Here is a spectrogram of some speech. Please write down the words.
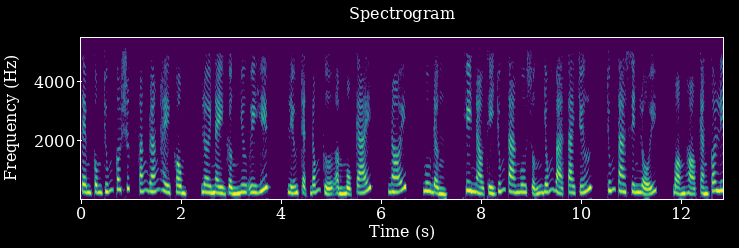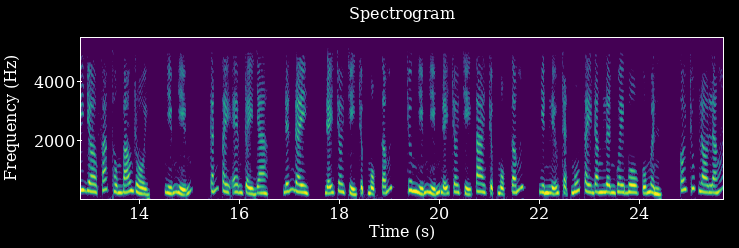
xem công chúng có sức phán đoán hay không, lời này gần như uy hiếp, liễu trạch đóng cửa ầm một cái, nói, ngu đần, khi nào thì chúng ta ngu xuẩn giống bà ta chứ, chúng ta xin lỗi, bọn họ càng có lý do phát thông báo rồi, nhiễm nhiễm, cánh tay em trầy da, đến đây, để cho chị chụp một tấm, chương nhiễm nhiễm để cho chị ta chụp một tấm, nhìn liễu trạch múa tay đăng lên Weibo của mình, có chút lo lắng,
